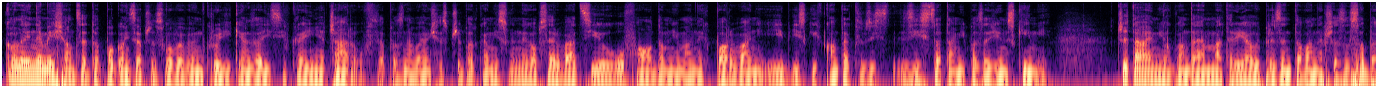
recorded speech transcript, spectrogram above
Kolejne miesiące to pogoń za przysłowiowym królikiem z Alicji w Krainie Czarów. Zapoznawałem się z przypadkami słynnych obserwacji UFO, domniemanych porwań i bliskich kontaktów z, is- z istotami pozaziemskimi. Czytałem i oglądałem materiały prezentowane przez osoby,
